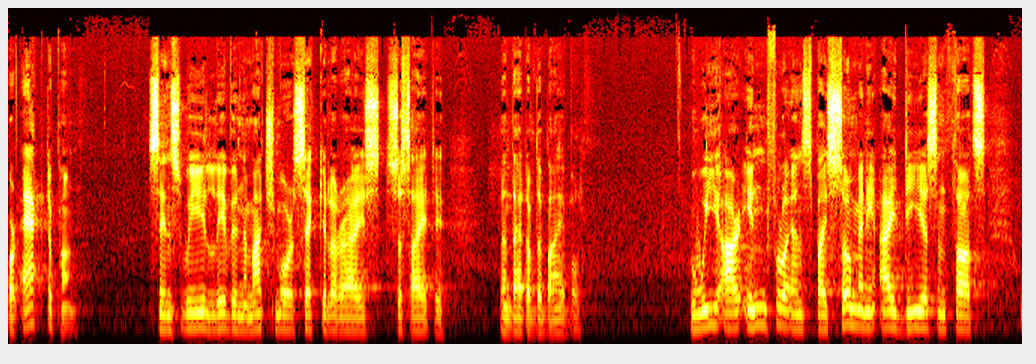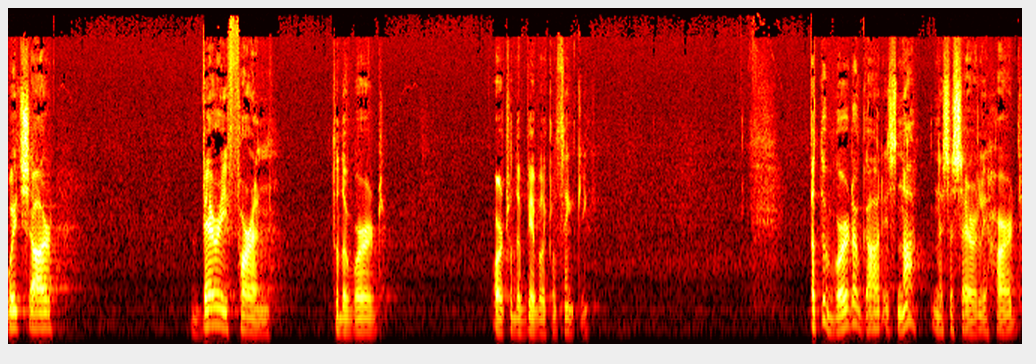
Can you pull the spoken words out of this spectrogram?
or act upon since we live in a much more secularized society than that of the Bible. We are influenced by so many ideas and thoughts which are very foreign to the Word or to the biblical thinking. But the Word of God is not necessarily hard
